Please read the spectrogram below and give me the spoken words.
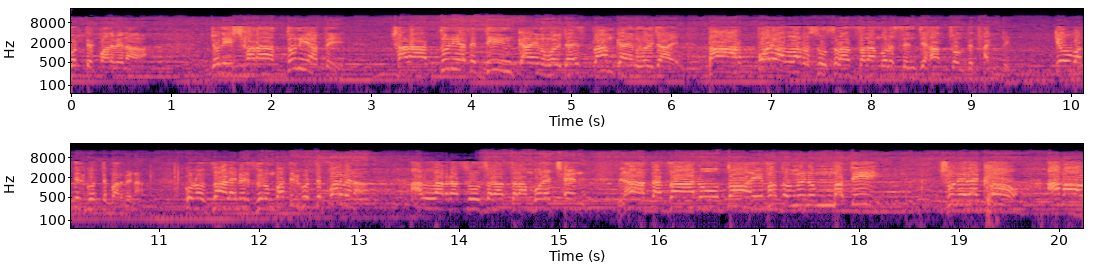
করতে পারবে না। যদি সারা দুনিয়াতে সারা দুনিয়াতে দিন কায়েম হয়ে যায়, ইসলাম কায়েম হয়ে যায় তারপরে আল্লাহ রসুল সাল্লাহ সাল্লাম বলেছেন জেহাদ চলতে থাকবে। কেউ বাতিল করতে পারবে না। কোন জালেমের জুলুম বাতিল করতে পারবে না। আল্লাহ রসুল সাল্লাহ সাল্লাম বলেছেন শুনে রেখো, আমার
